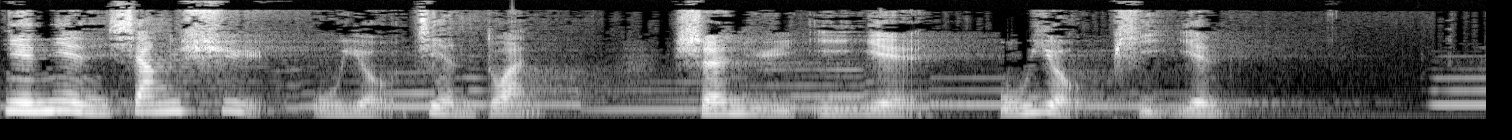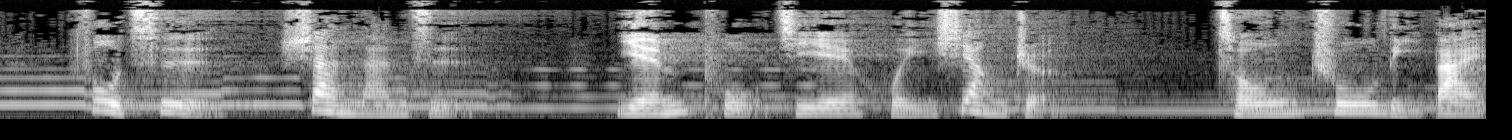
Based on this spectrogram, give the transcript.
念念相续，无有间断。生与意业，无有疲厌。复次，善男子，言普皆回向者，从初礼拜。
